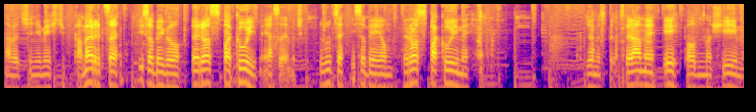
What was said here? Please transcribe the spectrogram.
nawet się nie mieści w kamerce i sobie go rozpakujmy. Ja sobie myszkę rzucę i sobie ją rozpakujmy. Bierzemy sobie, otwieramy i podnosimy.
